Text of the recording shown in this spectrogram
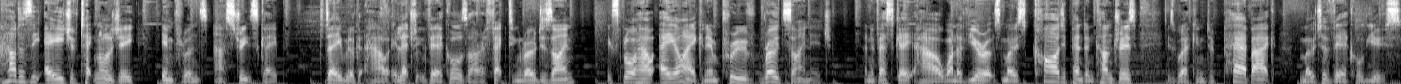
how does the age of technology influence our streetscape? Today, we look at how electric vehicles are affecting road design, explore how AI can improve road signage, and investigate how one of Europe's most car dependent countries is working to pare back motor vehicle use.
